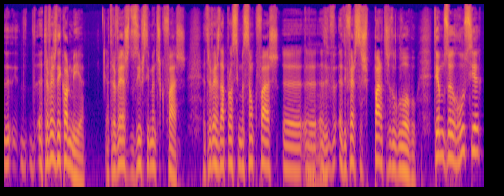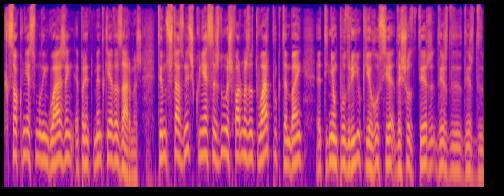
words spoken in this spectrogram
eh, de- através da economia. Através dos investimentos que faz, através da aproximação que faz uh, uh, a, a, diversas partes do globo. Temos a Rússia, que só conhece uma linguagem, aparentemente, que é das armas. Temos os Estados Unidos, que conhece as duas formas de atuar, porque também uh, tinham um poderio que a Rússia deixou de ter desde, desde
